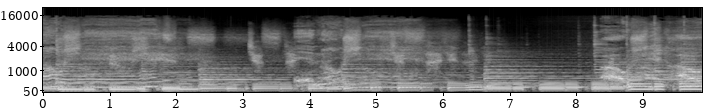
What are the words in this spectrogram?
emotions Just like in ocean. Oh,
